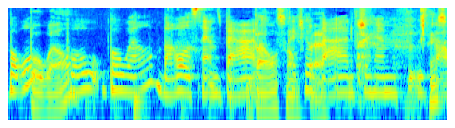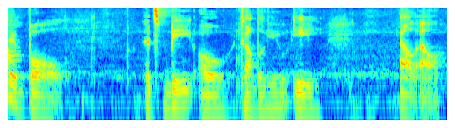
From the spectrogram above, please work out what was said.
Bowl? Bowell? Bow, Bowell? Bowell sounds bad. Bowell sounds bad. I feel bad. bad. for him if it was I Bowell. say bowl. It's B O W E L L.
